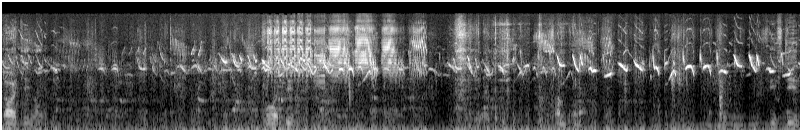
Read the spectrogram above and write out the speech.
13. Вот, Something. 15.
